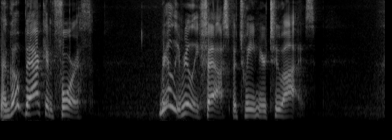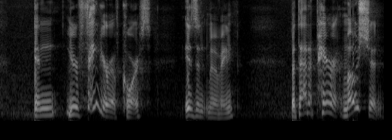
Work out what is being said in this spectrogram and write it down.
Now go back and forth really, really fast between your two eyes. And your finger, of course, isn't moving, but that apparent motion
